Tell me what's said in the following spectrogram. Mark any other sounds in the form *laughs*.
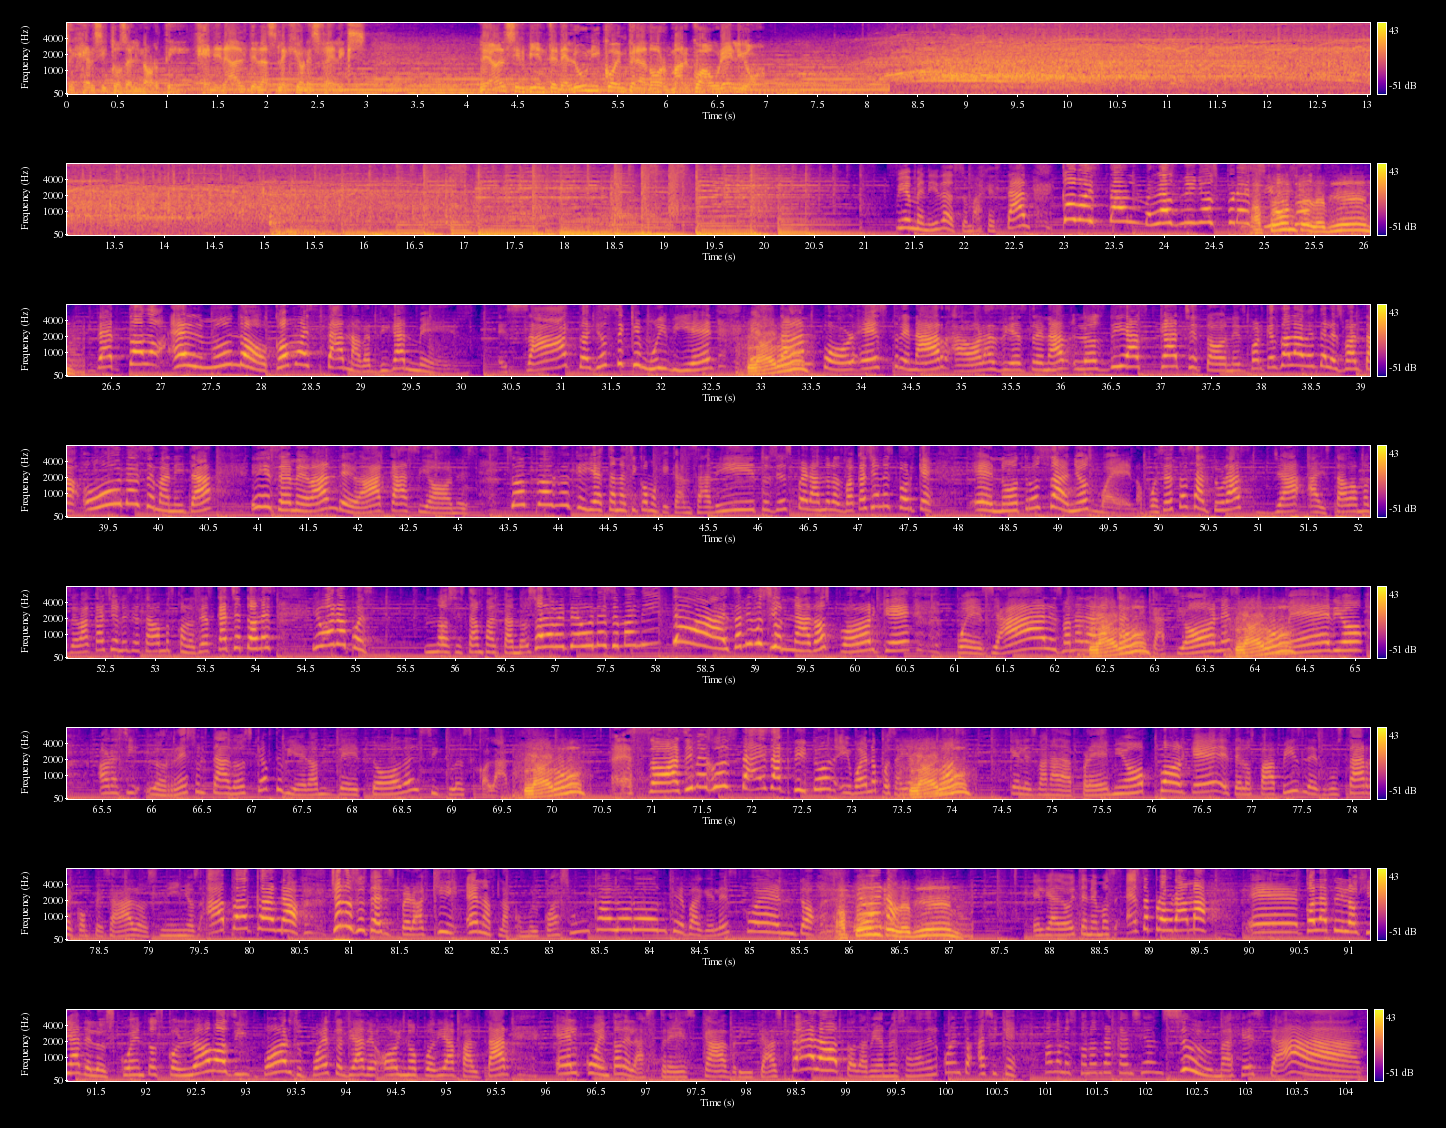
los ejércitos del norte, general de las legiones Félix, leal sirviente del único emperador Marco Aurelio. Bienvenida, Su Majestad. ¿Cómo están los niños preciosos? Apúntele bien. ¿Cómo están? A ver, díganme. Exacto, yo sé que muy bien. Claro. Están por estrenar, ahora sí estrenar, los días cachetones, porque solamente les falta una semanita y se me van de vacaciones. Supongo que ya están así como que cansaditos y esperando las vacaciones porque en otros años, bueno, pues a estas alturas ya estábamos de vacaciones, ya estábamos con los días cachetones y bueno, pues nos están faltando solamente una semanita. Están emocionados porque pues ya les van a dar las calificaciones, claro. medio. Ahora sí, los resultados que obtuvieron de todo el ciclo escolar. Claro. Eso, así me gusta esa actitud. Y bueno, pues hay claro que les van a dar premio porque este, los papis les gusta recompensar a los niños. ¡A no! Yo no sé ustedes, pero aquí en Atlacomulco hace un calorón que vague les cuento. Apúntele bien. El día de hoy tenemos este programa eh, con la trilogía de los cuentos con lobos y por supuesto el día de hoy no podía faltar el cuento de las tres cabritas. Pero todavía no es hora del cuento, así que vámonos con otra canción, Su Majestad.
